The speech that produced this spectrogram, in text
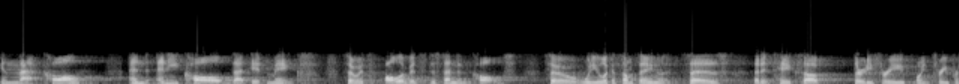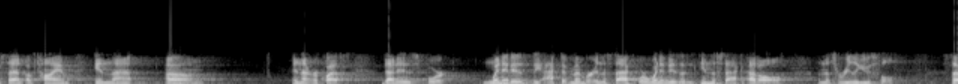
in that call and any call that it makes. So it's all of its descendant calls. So when you look at something that says that it takes up 33.3% of time in that, um, in that request, that is for when it is the active member in the stack or when it is in the stack at all. And that's really useful. So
